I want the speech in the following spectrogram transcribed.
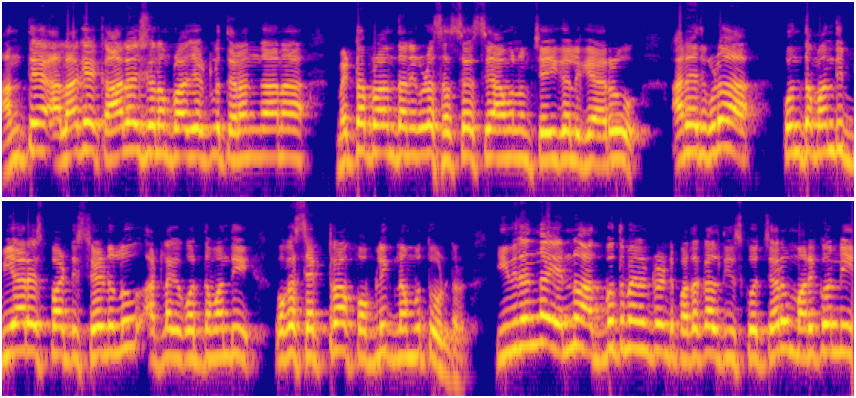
అంతే అలాగే కాళేశ్వరం ప్రాజెక్టులు తెలంగాణ మెట్ట ప్రాంతాన్ని కూడా సస్యశ్యామలం చేయగలిగారు అనేది కూడా కొంతమంది బీఆర్ఎస్ పార్టీ శ్రేణులు అట్లాగే కొంతమంది ఒక సెక్టర్ ఆఫ్ పబ్లిక్ నమ్ముతూ ఉంటారు. ఈ విధంగా ఎన్నో అద్భుతమైనటువంటి పథకాలు తీసుకొచ్చారు. మరికొన్ని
